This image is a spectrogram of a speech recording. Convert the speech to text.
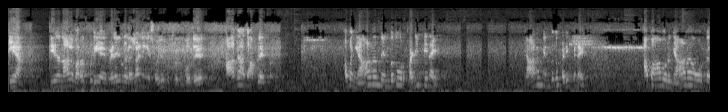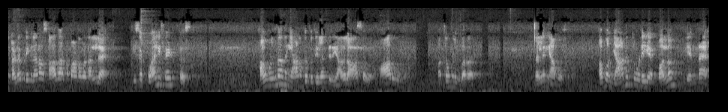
இல்லையா? இதனால வரக்கூடிய விளைவுகள் எல்லாம் நீங்க சொல்லி கொடுத்துருக்கும் போது அதை அதை அப்ளை பண்ணும் அப்ப ஞானம் என்பது ஒரு படிப்பினை. ஞானம் என்பது படிப்பினை. அப்ப அவன் ஒரு ஞானம் ஒருத்த கடைபிடிக்கிறான்னா சாதாரணமானவன் அல்ல. இஸ் அ குவாலிஃபைட் பர்சன் அவங்களுக்கு தான் அந்த ஞானத்தை பத்தி எல்லாம் தெரியும். அதுல ஆசை வரும் ஆர்வம் வரும். மற்றவங்களுக்கு வராது. நல்ல ஞாபகம் அப்போ ஞானத்தினுடைய பலம் என்ன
